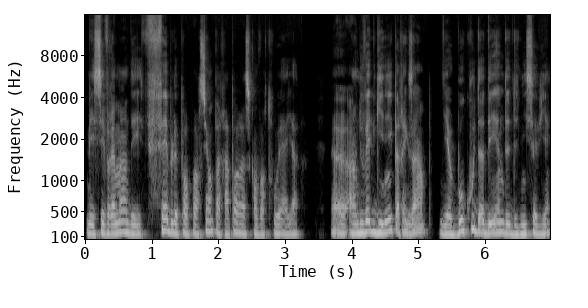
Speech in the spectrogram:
Mais c'est vraiment des faibles proportions par rapport à ce qu'on va retrouver ailleurs. Euh, en Nouvelle-Guinée, par exemple, il y a beaucoup d'ADN de Denisoviens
